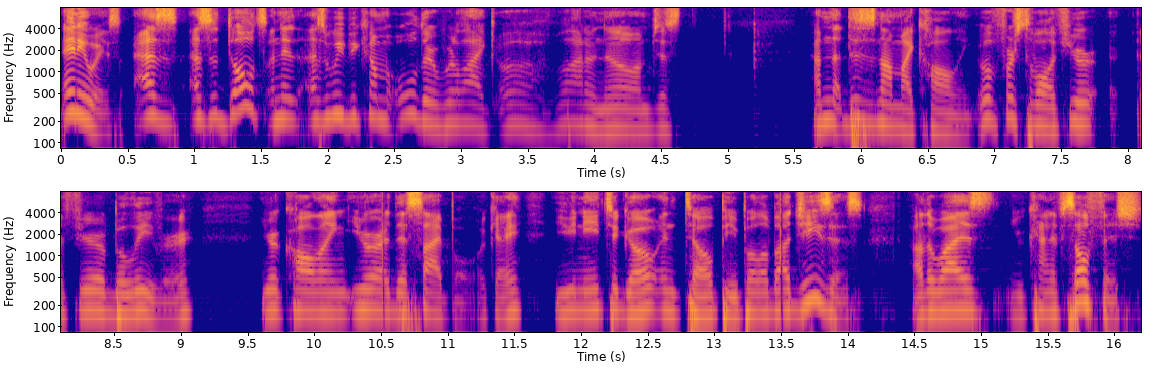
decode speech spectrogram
anyways, as as adults and as we become older, we're like, oh, well, I don't know. I'm just, I'm not. This is not my calling. Well, first of all, if you're if you're a believer, you're calling. You're a disciple. Okay, you need to go and tell people about Jesus. Otherwise, you're kind of selfish.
